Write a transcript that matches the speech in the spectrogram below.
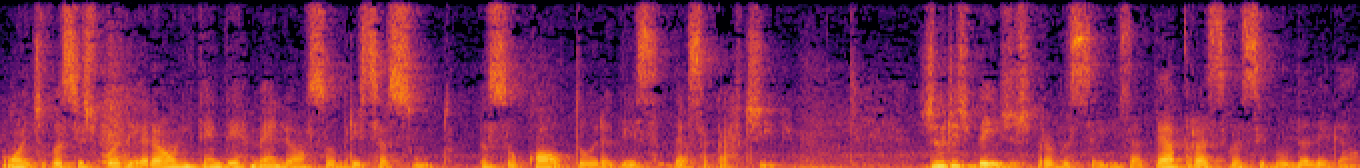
onde vocês poderão entender melhor sobre esse assunto. Eu sou coautora desse, dessa cartilha. Jures beijos para vocês. Até a próxima segunda legal.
